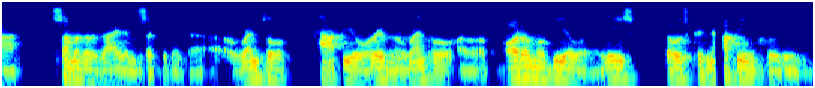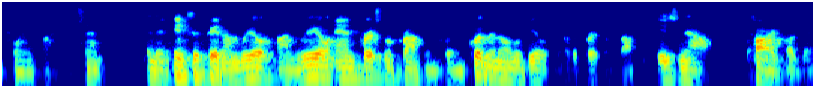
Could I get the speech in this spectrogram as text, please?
uh, some of those items, such as like a, a rental copy or even a rental of an automobile or a lease, those could not be included in 25%. And then interest paid on real, on real and personal property, including equipment, automobiles, and other personal property, is now part of that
